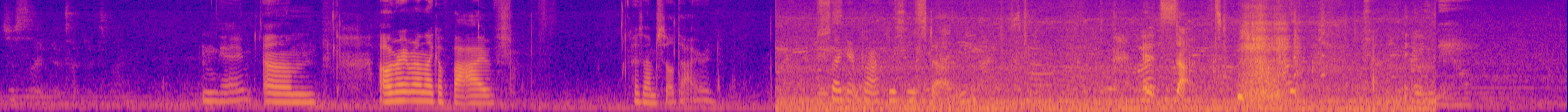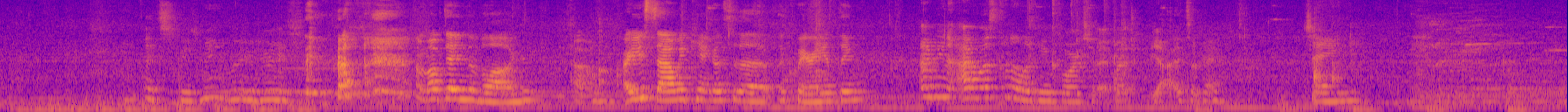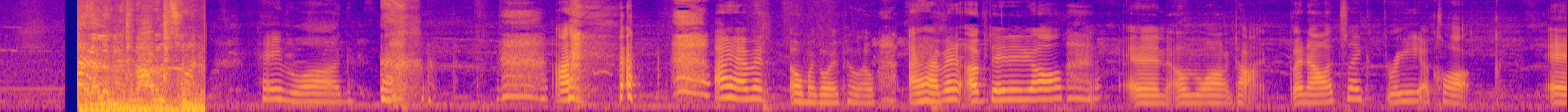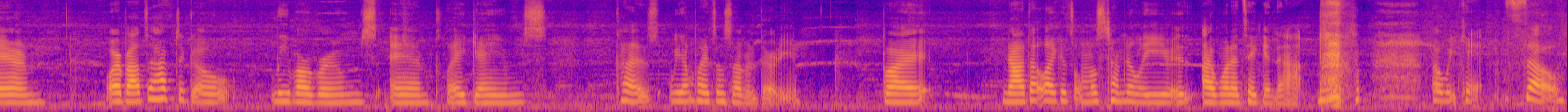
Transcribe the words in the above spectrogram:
just like a touch Okay. Um, I'll rate mine like a five, cause I'm still tired. Second practice is done. It sucked. Excuse me? What are you doing? I'm updating the vlog. Oh. Are you sad we can't go to the aquarium thing? I mean, I was kind of looking forward to it, but yeah, it's okay. Jane. Hey vlog. I I haven't oh my god my pillow. I haven't updated y'all in a long time. But now it's like three o'clock and we're about to have to go leave our rooms and play games because we don't play till 7.30 but now that like it's almost time to leave it, i want to take a nap but we can't so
